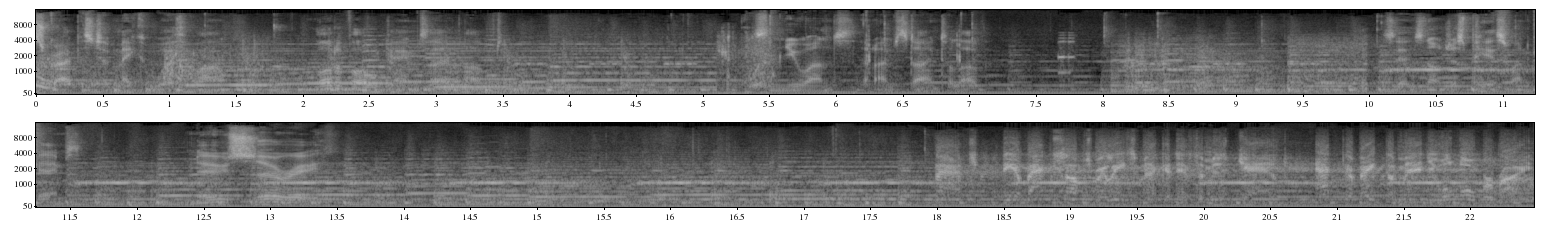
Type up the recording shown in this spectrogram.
Subscribers to make it worthwhile. A lot of old games I loved. Some new ones that I'm starting to love. So it's not just PS1 games. No sorry. Thatch, the evac sub's release mechanism is jammed. Activate the manual override.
